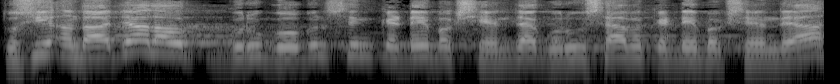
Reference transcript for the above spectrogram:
ਤੁਸੀਂ ਅੰਦਾਜ਼ਾ ਲਾਓ ਗੁਰੂ ਗੋਬਿੰਦ ਸਿੰਘ ਕਿੱਡੇ ਬਖਸ਼ਿੰਦੇ, ਗੁਰੂ ਸਾਹਿਬ ਕਿੱਡੇ ਬਖਸ਼ਿੰਦੇ ਆ।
